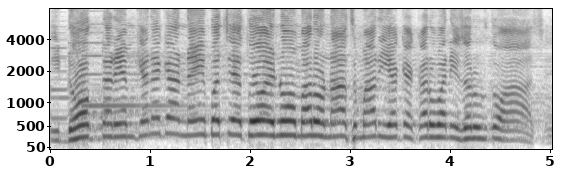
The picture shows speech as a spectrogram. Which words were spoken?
એ ડોક્ટર એમ કે ને કે નહીં બચે તોય નો, મારો નાથ મારી હકે કરવાની જરૂર તો આ છે.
